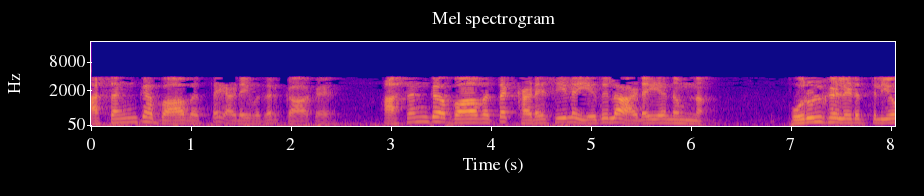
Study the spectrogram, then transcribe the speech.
அசங்க பாவத்தை அடைவதற்காக. அசங்க பாவத்தை கடைசியில எதுல அடையணும்னா பொருள்களிடத்திலயோ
